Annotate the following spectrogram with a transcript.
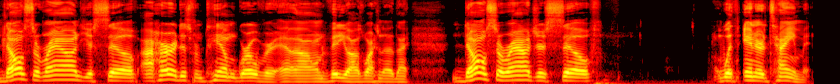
Don't surround yourself. I heard this from Tim Grover uh, on a video I was watching the other night. Don't surround yourself with entertainment.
